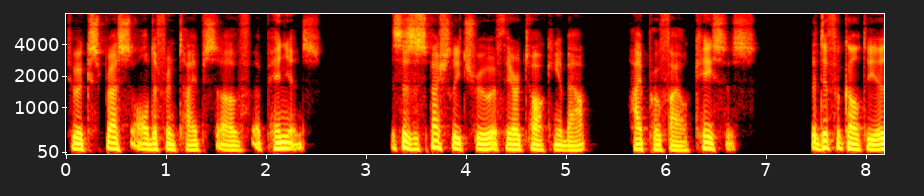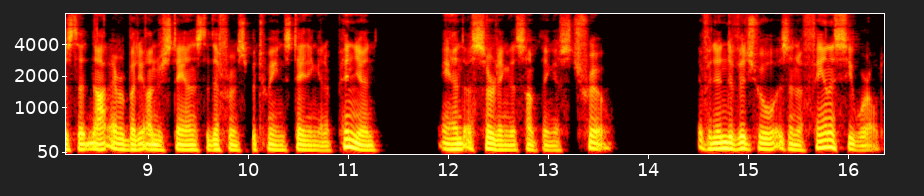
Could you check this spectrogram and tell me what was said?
to express all different types of opinions. This is especially true if they are talking about high profile cases. The difficulty is that not everybody understands the difference between stating an opinion and asserting that something is true. If an individual is in a fantasy world,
